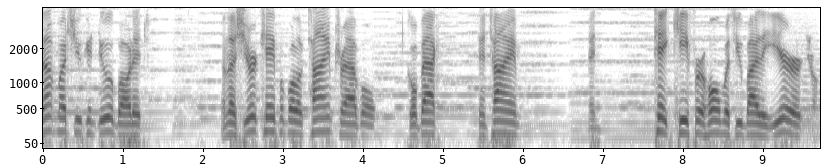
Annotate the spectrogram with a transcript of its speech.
Not much you can do about it. Unless you're capable of time travel, go back in time and take Kiefer home with you by the ear, you know,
